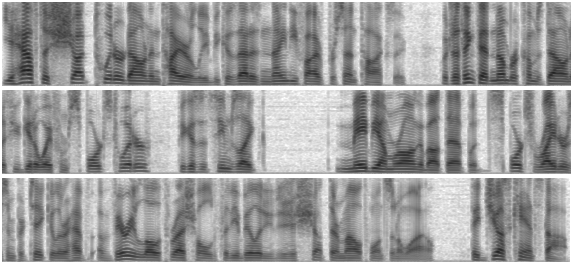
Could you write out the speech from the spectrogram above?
you have to shut Twitter down entirely because that is 95% toxic, which I think that number comes down if you get away from sports Twitter because it seems like maybe I'm wrong about that, but sports writers in particular have a very low threshold for the ability to just shut their mouth once in a while. They just can't stop.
